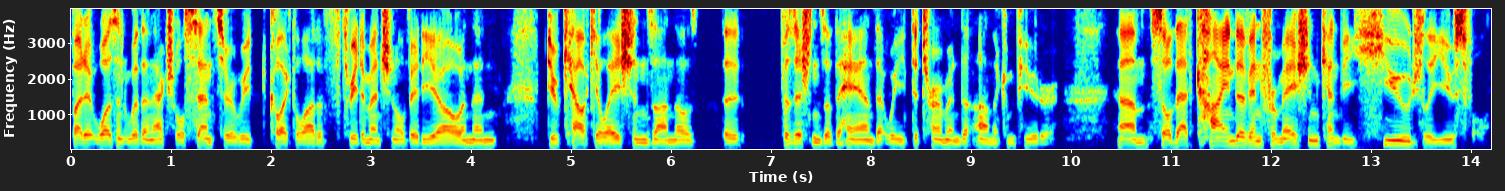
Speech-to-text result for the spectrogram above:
but it wasn't with an actual sensor. We'd collect a lot of three dimensional video and then do calculations on those the positions of the hand that we determined on the computer. Um, so that kind of information can be hugely useful.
